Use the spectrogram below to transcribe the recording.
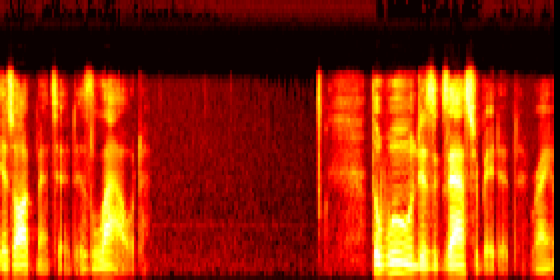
is augmented, is loud. The wound is exacerbated, right?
